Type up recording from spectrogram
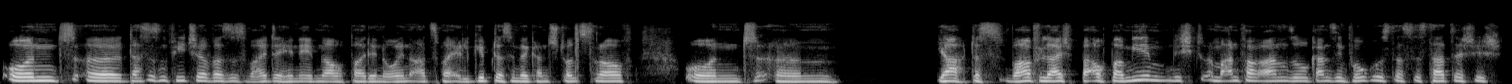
Und äh, das ist ein Feature, was es weiterhin eben auch bei den neuen A2L gibt. Da sind wir ganz stolz drauf. Und ähm, ja, das war vielleicht auch bei mir nicht am Anfang an so ganz im Fokus, dass es tatsächlich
